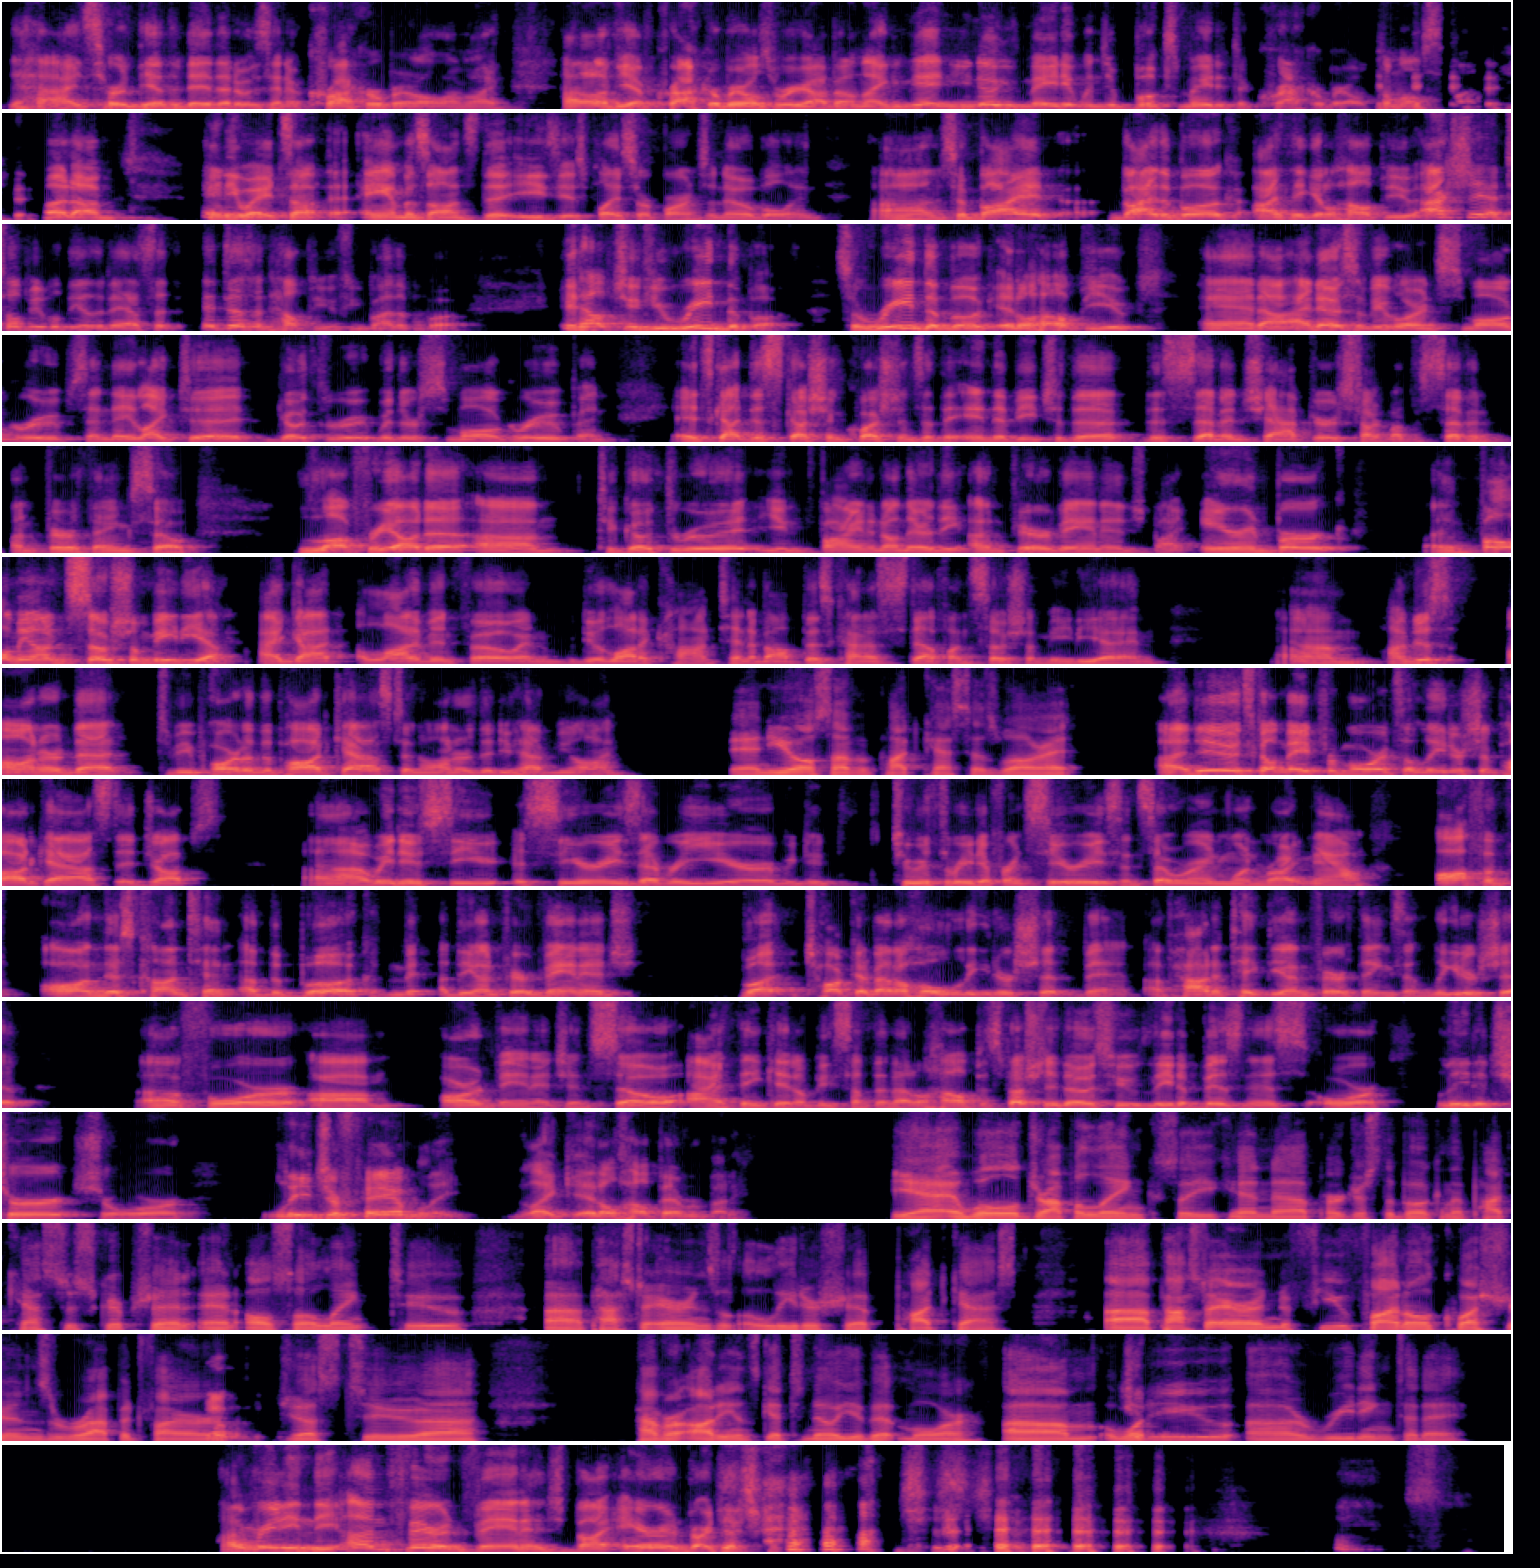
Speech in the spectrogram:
I heard the other day that it was in a Cracker Barrel. I'm like, I don't know if you have Cracker Barrels where you're at, but I'm like, man, you know you've made it when your books made it to Cracker Barrel. Come on, but um, anyway, it's not Amazon's the easiest place or Barnes and Noble, and um, so buy it, buy the book. I think it'll help you. Actually, I told people the other day, I said it doesn't help you if you buy the book. It helps you if you read the book. So read the book; it'll help you. And uh, I know some people are in small groups and they like to go through it with their small group, and it's got discussion questions at the end of each of the the seven chapters, talking about the seven unfair things. So love for y'all to um, to go through it. You can find it on there, "The Unfair Advantage" by Aaron Burke. And follow me on social media. I got a lot of info and do a lot of content about this kind of stuff on social media. And um, I'm just honored that to be part of the podcast and honored that you have me on. And you also have a podcast as well, right? I do. It's called Made for More. It's a leadership podcast. It drops. Uh, we do see a series every year. We do two or three different series, and so we're in one right now. Off of on this content of the book, The Unfair Advantage, but talking about a whole leadership bent of how to take the unfair things in leadership uh, for um, our advantage. And so I think it'll be something that'll help, especially those who lead a business or lead a church or lead your family like it'll help everybody. Yeah, and we'll drop a link so you can uh, purchase the book in the podcast description, and also a link to uh, Pastor Aaron's leadership podcast. Uh, Pastor Aaron, a few final questions, rapid fire, yep. just to uh, have our audience get to know you a bit more. Um, what are you uh, reading today? I'm reading The Unfair Advantage by Aaron Burke.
